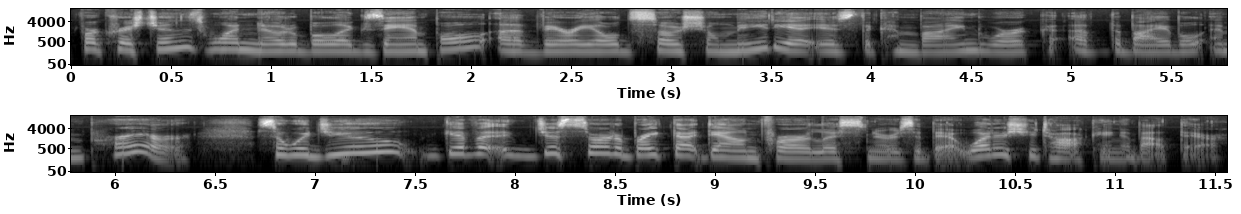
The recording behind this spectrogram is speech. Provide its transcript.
For Christians, one notable example of very old social media is the combined work of the Bible and prayer. So, would you give a, just sort of break that down for our listeners a bit? What is she talking about there?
